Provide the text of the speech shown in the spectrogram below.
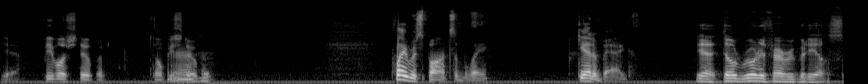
yeah, people are stupid. Don't be Mhm. stupid. Play responsibly. Get a bag. Yeah. Don't ruin it for everybody else.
